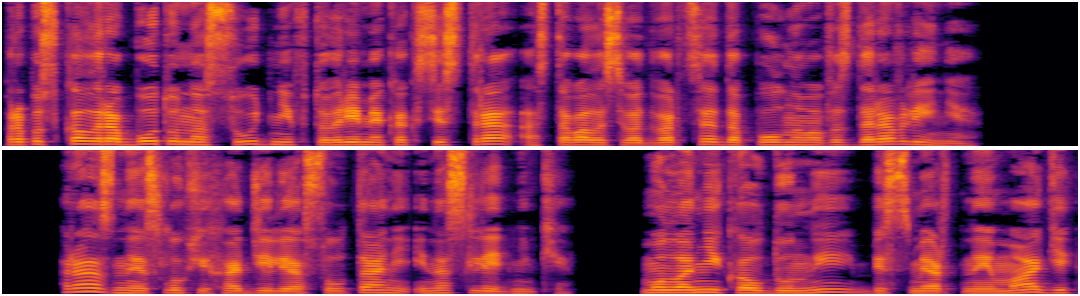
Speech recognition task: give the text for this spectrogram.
пропускал работу на судне, в то время как сестра оставалась во дворце до полного выздоровления. Разные слухи ходили о султане и наследнике. Мол, они колдуны, бессмертные маги,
